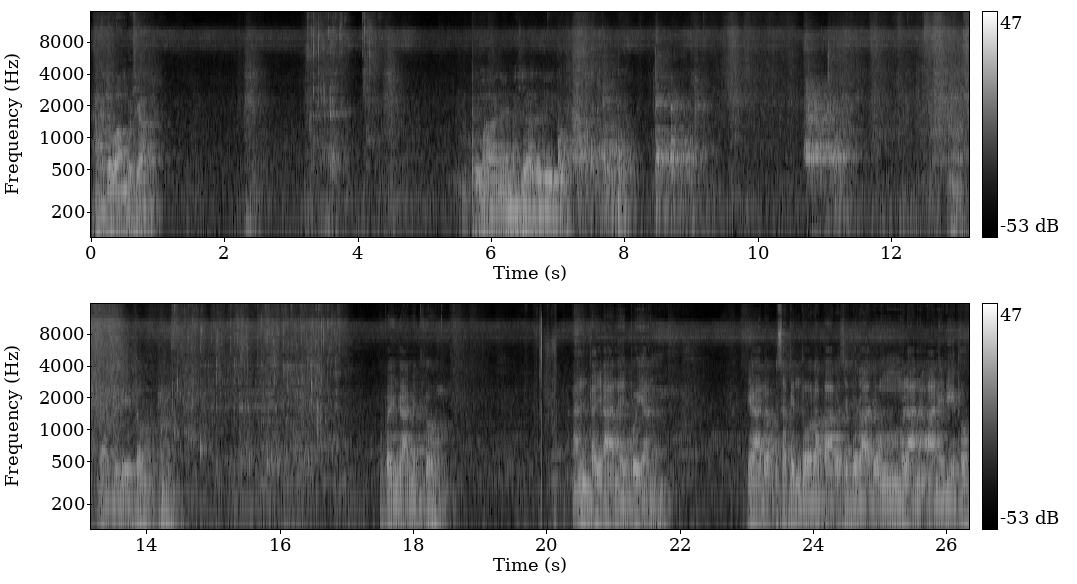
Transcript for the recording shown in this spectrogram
Haluan ko siya. Maanay masyado dito. Grabe dito. Ito pa yung gamit ko. Antay-anay po yan. Daw ko sa pintura para siguradong wala nang anay dito.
